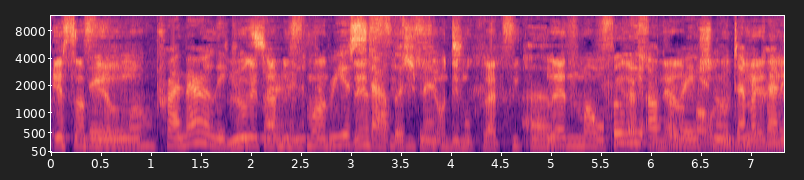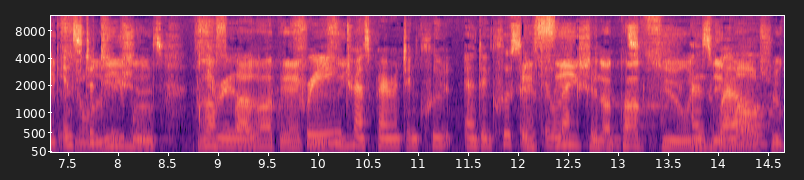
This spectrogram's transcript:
They essentiellement primarily le concern rétablissement the d'institutions reestablishment démocratiques pleinement of fully opérationnelles par operational le biais democratic d'élections libres, institutions transparentes et through free, inclusives, transparent, and inclusive ainsi qu'une elections, entente sur une as well démarche as an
